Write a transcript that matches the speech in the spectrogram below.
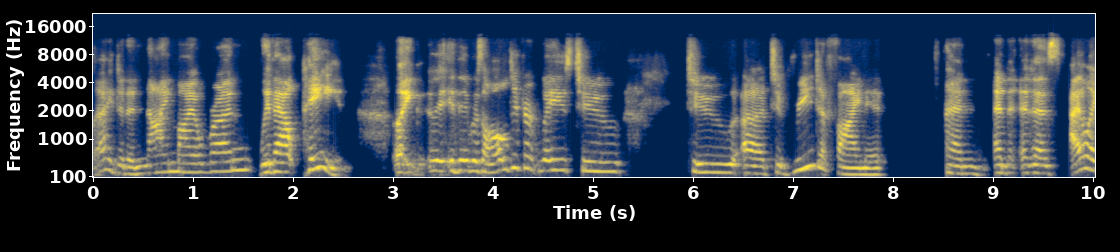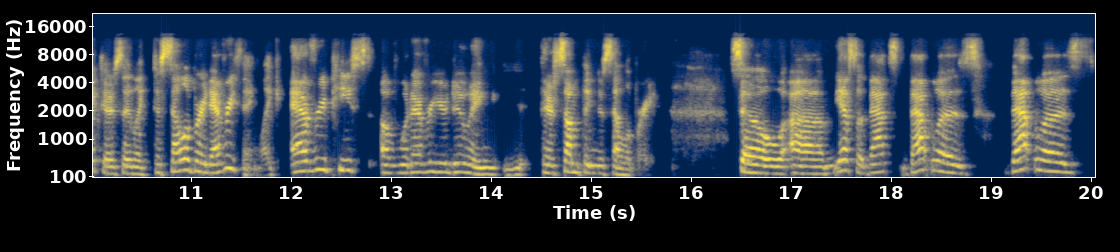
i did a nine mile run without pain. Like it, it was all different ways to to uh, to redefine it and, and and as I like to say, like to celebrate everything, like every piece of whatever you're doing, there's something to celebrate. So um, yeah, so that's that was that was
